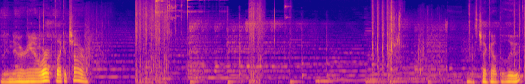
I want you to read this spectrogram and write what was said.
The new arena worked like a charm. Let's check out the loot.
